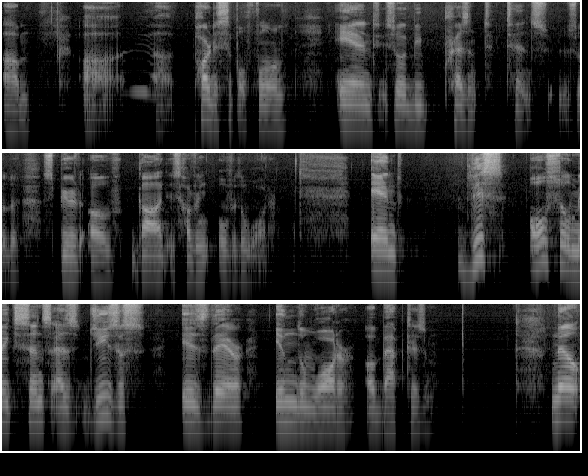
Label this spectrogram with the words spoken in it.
um, uh, uh, participle form, and so it'd be present tense. So the Spirit of God is hovering over the water. And this also makes sense as Jesus is there in the water of baptism. Now,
